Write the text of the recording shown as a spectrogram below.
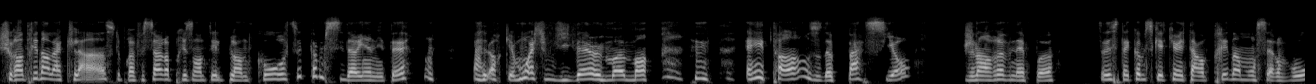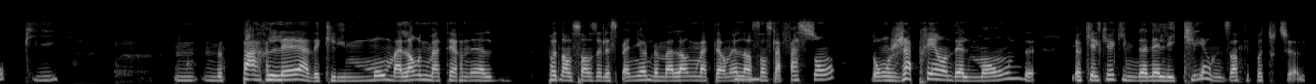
je suis rentrée dans la classe, le professeur a présenté le plan de cours, comme si de rien n'était. Alors que moi, je vivais un moment intense de passion. Je n'en revenais pas. C'était comme si quelqu'un était entré dans mon cerveau, puis me parlait avec les mots, ma langue maternelle, pas dans le sens de l'espagnol, mais ma langue maternelle, dans le mm-hmm. sens de la façon dont j'appréhendais le monde. Il y a quelqu'un qui me donnait les clés en me disant, t'es pas toute seule.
